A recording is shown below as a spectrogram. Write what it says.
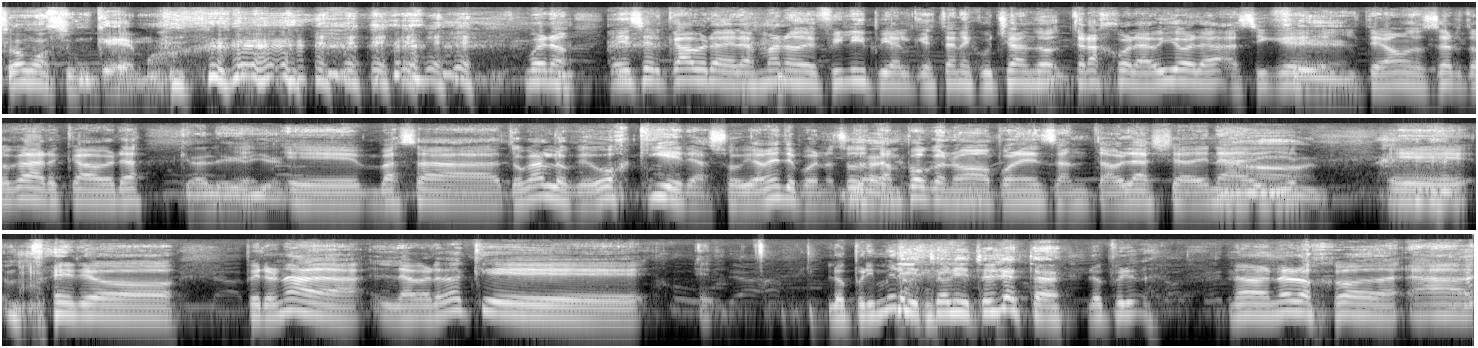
Somos un quemo. Bueno, es el cabra de las manos de Filippi al que están escuchando. Trajo la viola, así que Sí. te vamos a hacer tocar, cabra. Qué alegría. Eh, eh, vas a tocar lo que vos quieras, obviamente, porque nosotros Dale. tampoco nos vamos a poner en Santa Blaya de nadie. No. Eh, pero, pero nada, la verdad que eh, lo primero que Listo, listo, ya está. Lo no, no lo jodan. Ah,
